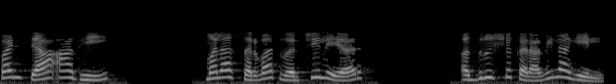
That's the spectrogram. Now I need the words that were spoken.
पण त्याआधी मला सर्वात वरची लेयर अदृश्य करावी लागेल.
